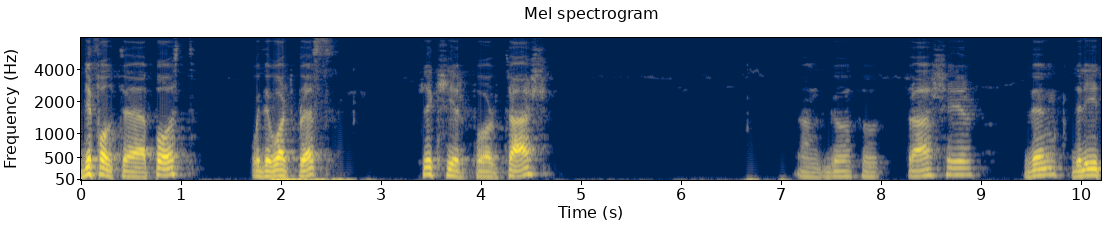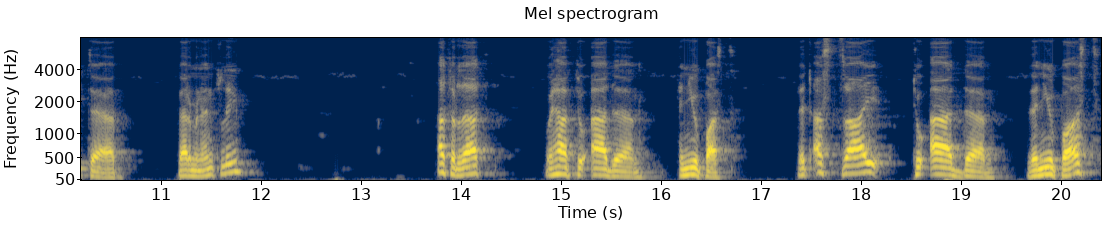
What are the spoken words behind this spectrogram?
default post with the WordPress. Click here for trash and go to trash here. Then delete permanently. After that, we have to add a new post. Let us try to add the new post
